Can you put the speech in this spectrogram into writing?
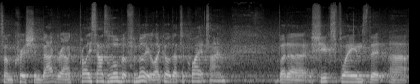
some Christian background probably sounds a little bit familiar, like, oh, that's a quiet time. But uh, she explains that uh,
